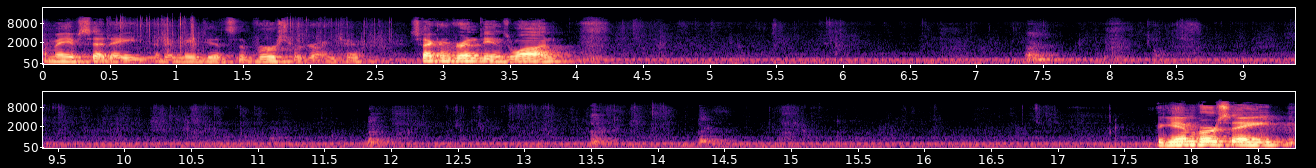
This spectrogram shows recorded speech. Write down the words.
I may have said 8. I didn't mean to. It's the verse we're going to. 2 Corinthians 1. Begin verse 8,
